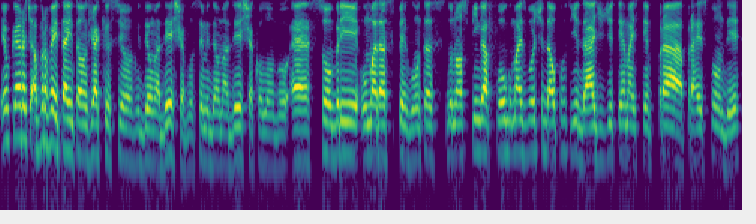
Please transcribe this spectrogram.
Eu quero aproveitar, então, já que o senhor me deu uma deixa, você me deu uma deixa, Colombo, é sobre uma das perguntas do nosso Pinga Fogo, mas vou te dar a oportunidade de ter mais tempo para responder,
